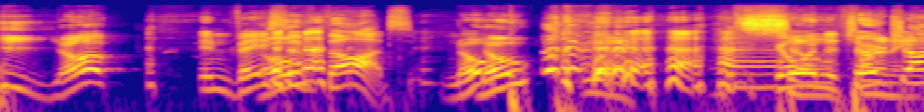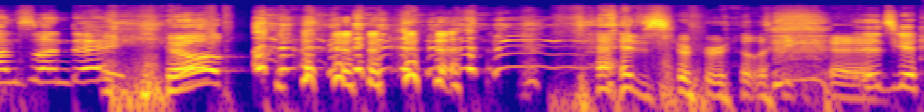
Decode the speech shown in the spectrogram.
yup. Invasive Nope. thoughts. Nope. Nope. Yeah. That's Going so to church funny. on Sunday. Yup. That's really good. It's good.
